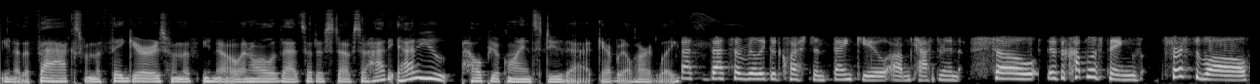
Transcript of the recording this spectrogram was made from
you know the facts from the figures from the you know and all of that sort of stuff so how do how do you help your clients do that gabrielle hartley that's that's a really good question thank you um, catherine so there's a couple of things first of all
